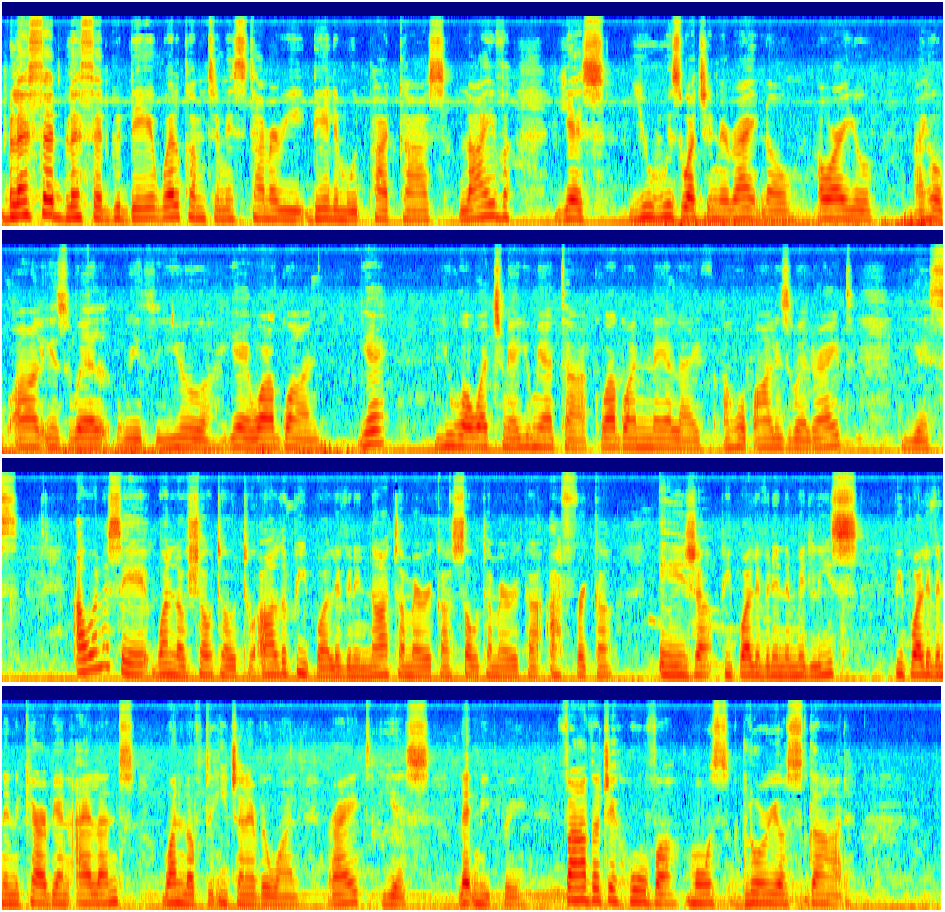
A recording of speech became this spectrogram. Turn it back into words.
Blessed, blessed, good day. Welcome to Miss Tamaree Daily Mood Podcast live. Yes, you who is watching me right now, how are you? I hope all is well with you. Yeah, Wagwan. Yeah, you who are watching me, you may attack. Wagwan in your life. I hope all is well, right? Yes. I want to say one love shout out to all the people living in North America, South America, Africa, Asia, people living in the Middle East, people living in the Caribbean islands one love to each and every one, right? Yes. Let me pray. Father Jehovah, most glorious God,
